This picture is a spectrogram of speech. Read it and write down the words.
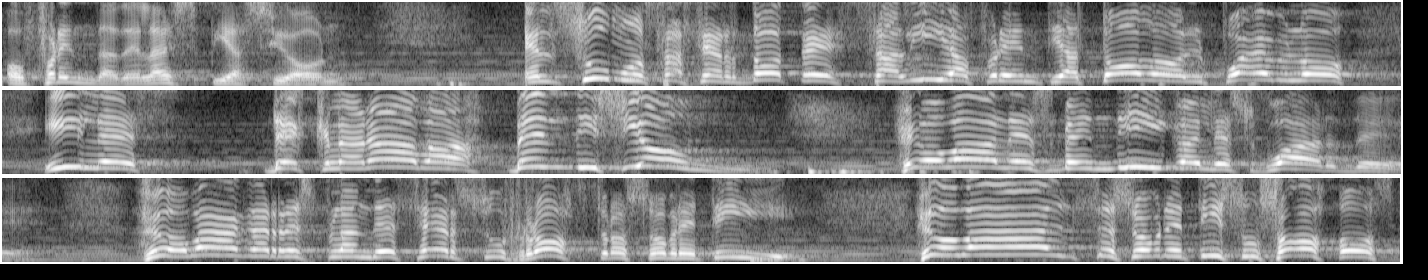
ofrenda de la expiación, el sumo sacerdote salía frente a todo el pueblo y les declaraba bendición. Jehová les bendiga y les guarde. Jehová haga resplandecer su rostro sobre ti. Jehová alce sobre ti sus ojos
